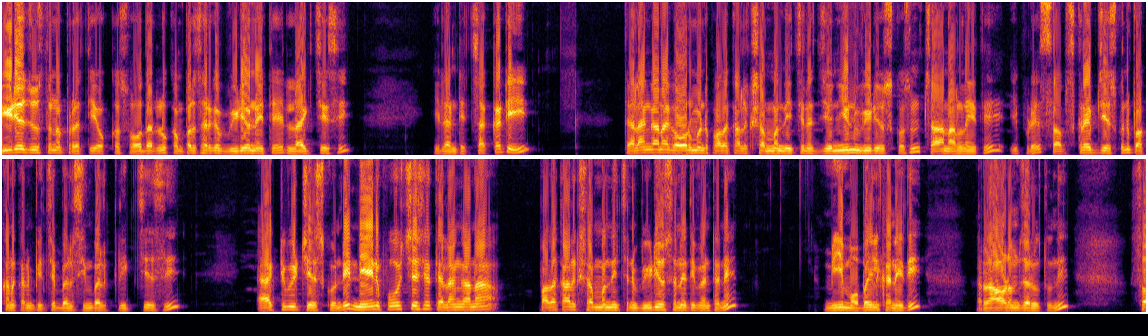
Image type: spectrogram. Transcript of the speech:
వీడియో చూస్తున్న ప్రతి ఒక్క సోదరులు కంపల్సరిగా వీడియోని అయితే లైక్ చేసి ఇలాంటి చక్కటి తెలంగాణ గవర్నమెంట్ పథకాలకు సంబంధించిన జెన్యున్ వీడియోస్ కోసం ఛానల్ని అయితే ఇప్పుడే సబ్స్క్రైబ్ చేసుకుని పక్కన కనిపించే బెల్ సింబల్ క్లిక్ చేసి యాక్టివేట్ చేసుకోండి. నేను పోస్ట్ చేసే తెలంగాణ పథకాలకు సంబంధించిన వీడియోస్ అనేది వెంటనే మీ మొబైల్కి అనేది రావడం జరుగుతుంది. సో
